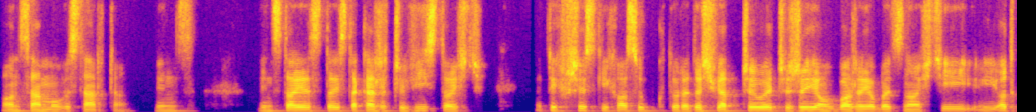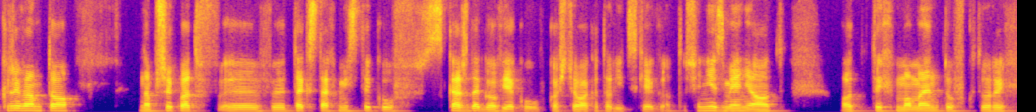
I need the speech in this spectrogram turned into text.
On sam mu wystarcza. Więc, więc to, jest, to jest taka rzeczywistość tych wszystkich osób, które doświadczyły czy żyją w Bożej obecności. I odkrywam to na przykład w, w tekstach mistyków z każdego wieku Kościoła katolickiego. To się nie zmienia od od tych momentów, w których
